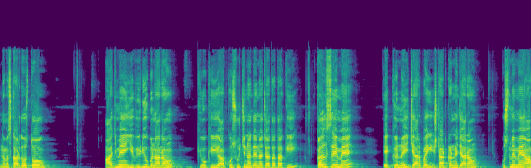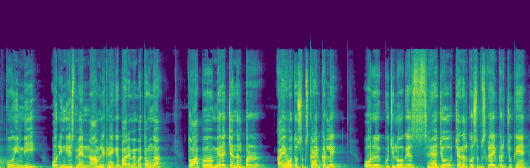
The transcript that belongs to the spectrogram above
नमस्कार दोस्तों। आज मैं ये वीडियो बना रहा हूँ क्योंकि आपको सूचना देना चाहता था कि कल से मैं एक नई चारपाई स्टार्ट करने जा रहा हूँ। उसमें मैं आपको हिंदी और इंग्लिश में नाम लिखने के बारे में बताऊँगा। तो आप मेरे चैनल पर आए हो तो सब्सक्राइब कर ले। और कुछ लोग हैं जो चैनल को सब्सक्राइब कर चुके हैं,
